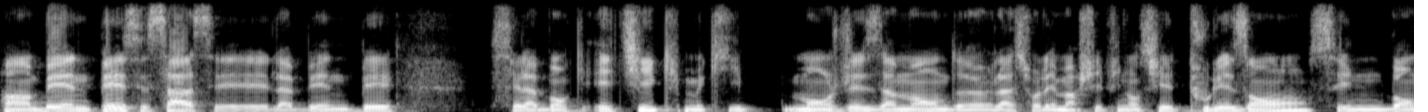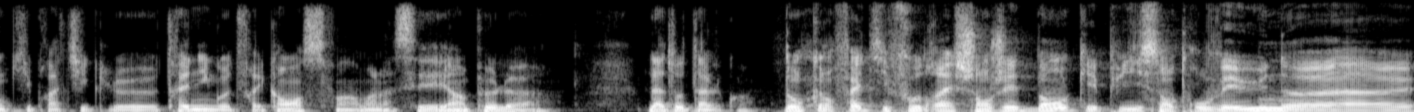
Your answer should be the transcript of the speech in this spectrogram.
enfin, BNP, c'est ça, c'est la BNP c'est la banque éthique, mais qui mange des amendes là sur les marchés financiers tous les ans. C'est une banque qui pratique le trading haute fréquence. Enfin voilà, c'est un peu la totale quoi. Donc en fait, il faudrait changer de banque et puis s'en trouver une euh,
